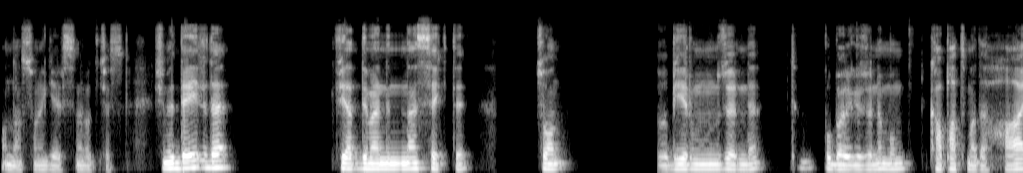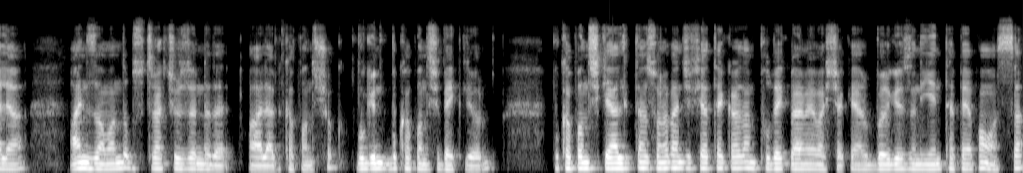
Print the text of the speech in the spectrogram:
Ondan sonra gerisine bakacağız. Şimdi daily'de fiyat direndiğinden sekti. Son e, bir mumun üzerinde bu bölge üzerinde mum kapatmadı. Hala aynı zamanda bu structure üzerinde de hala bir kapanış yok. Bugün bu kapanışı bekliyorum. Bu kapanış geldikten sonra bence fiyat tekrardan pullback vermeye başlayacak. Eğer bu bölge üzerinde yeni tepe yapamazsa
